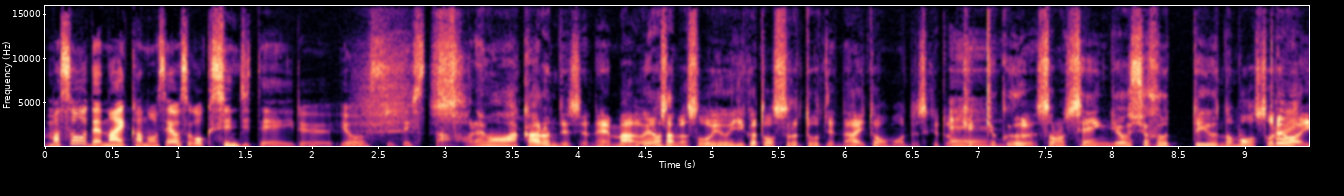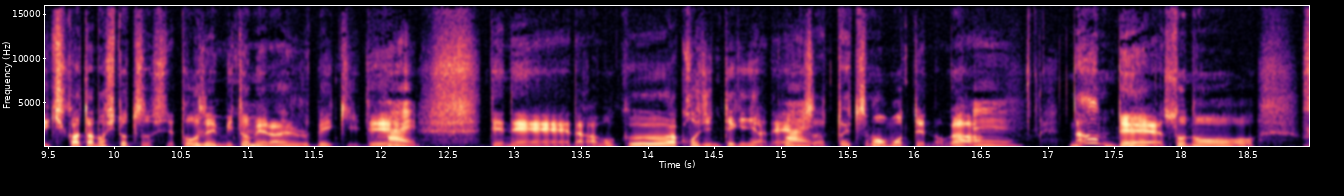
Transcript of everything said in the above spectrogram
まあ、そうでない可能性をすごく信じている様子でした。それも分かるんですよね、まあ、上野さんがそういう言い方をするってことじゃないとは思うんですけど、結局、その専業主婦っていうのも、それは生き方の一つとして当然認められるべきで、でね、だから僕は個人的にはね、はい、ずっといつも思ってるのが、えなんでその2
